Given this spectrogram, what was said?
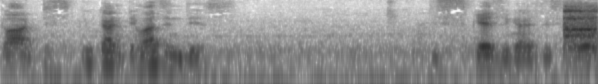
god, this you can't imagine this. This is crazy, guys. This is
